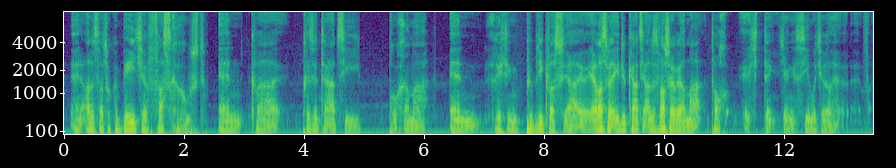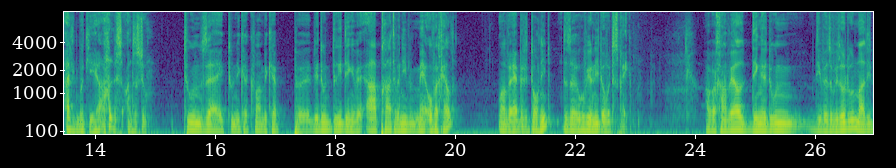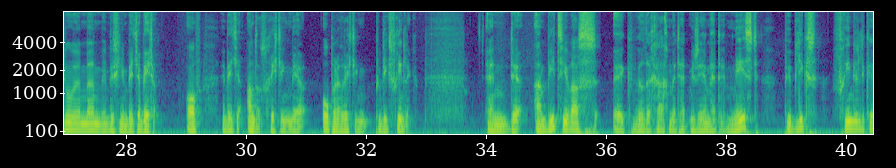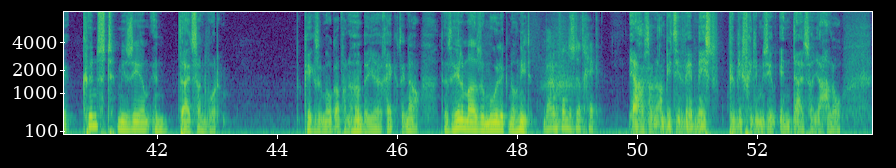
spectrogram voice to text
En alles was ook een beetje vastgeroest. En qua presentatie, programma en richting publiek was, ja, er was wel educatie, alles was er wel, maar toch, ik denk, jongens, hier moet je wel, eigenlijk moet je hier alles anders doen. Toen zei ik, toen ik er kwam, ik heb, we doen drie dingen. A, praten we niet meer over geld, want we hebben het toch niet, dus daar hoef je niet over te spreken. Maar we gaan wel dingen doen die we sowieso doen, maar die doen we misschien een beetje beter. Of een beetje anders, richting meer opene, richting publieksvriendelijk. En de ambitie was, ik wilde graag met het museum het meest publieksvriendelijke kunstmuseum in Duitsland worden. Toen keken ze me ook af van, huh, ben je gek? Ik zei, nou, dat is helemaal zo moeilijk nog niet. Waarom vonden ze dat gek? Ja, zo'n ambitie, het meest publieksvriendelijk museum in Duitsland. Ja, hallo.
